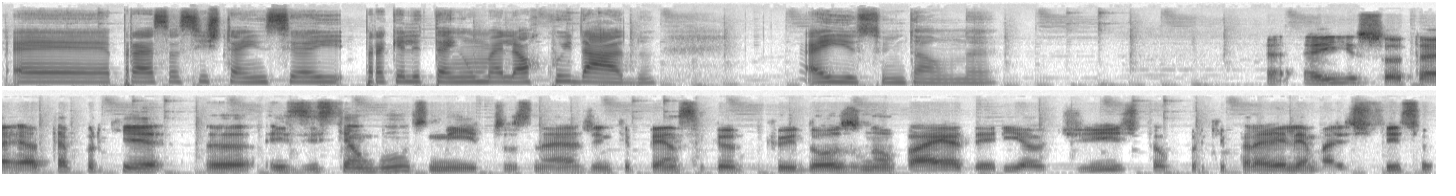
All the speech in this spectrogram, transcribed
é, para essa assistência para que ele tenha um melhor cuidado. É isso, então, né? É, é isso, até, até porque uh, existem alguns mitos, né? A gente pensa que, que o idoso não vai aderir ao digital porque para ele é mais difícil.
